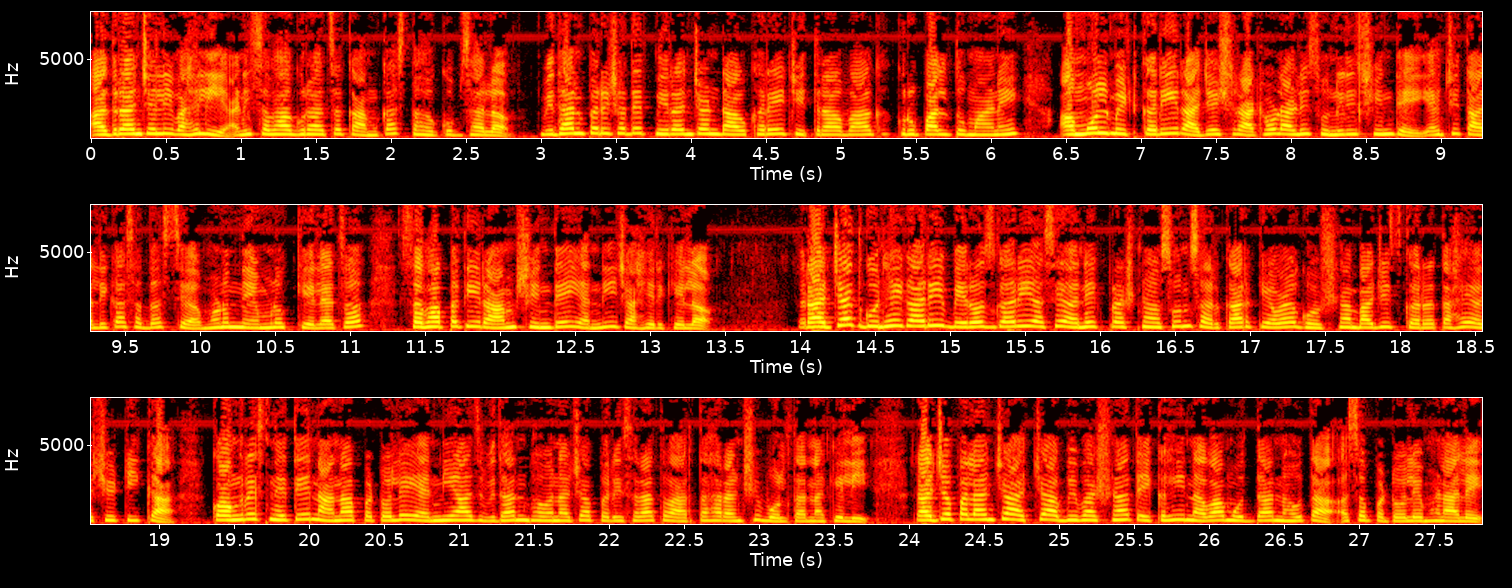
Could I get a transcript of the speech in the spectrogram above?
आदरांजली वाहिली आणि सभागृहाचं कामकाज तहकूब झालं. विधान परिषदेत निरंजन डावखरे चित्रा वाघ कृपा गोपाल तुमाणे अमोल मिटकरी राजेश राठोड आणि सुनील शिंदे यांची तालिका सदस्य म्हणून नेमणूक केल्याचं सभापती राम शिंदे यांनी जाहीर केलं. राज्यात गुन्हेगारी बेरोजगारी असे अनेक प्रश्न असून सरकार केवळ घोषणाबाजीच करत आहे अशी टीका काँग्रेस नेते नाना पटोले यांनी आज विधानभवनाच्या परिसरात वार्ताहरांशी बोलताना केली. राज्यपालांच्या आजच्या अभिभाषणात एकही नवा मुद्दा नव्हता असं पटोले म्हणाले.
